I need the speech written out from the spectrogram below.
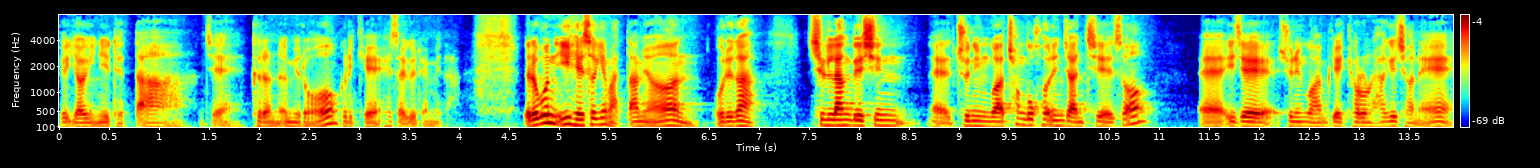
그 여인이 됐다. 이제 그런 의미로 그렇게 해석이 됩니다. 여러분 이 해석이 맞다면 우리가 신랑 되신 주님과 천국 혼인 잔치에서 이제 주님과 함께 결혼하기 전에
